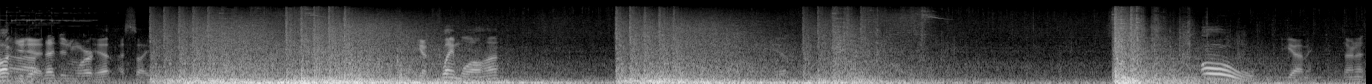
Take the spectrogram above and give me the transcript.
Oh, you uh, did. That didn't work. Yep, I saw you. You got flame wall, huh? Yep. Oh! You got me. Darn it.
